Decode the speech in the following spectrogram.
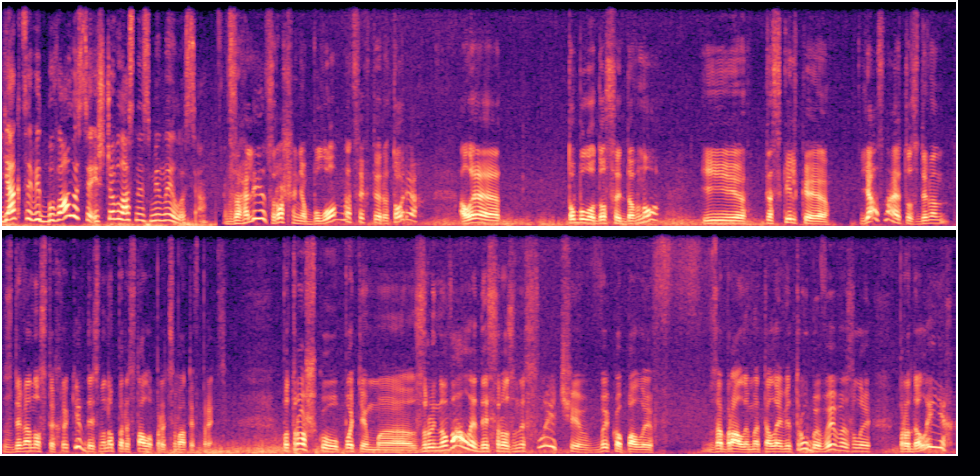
Як це відбувалося і що власне змінилося? Взагалі зрошення було на цих територіях, але то було досить давно. І наскільки я знаю, то з дев'ян- 90-х років десь воно перестало працювати в принципі. Потрошку потім е, зруйнували, десь рознесли чи викопали, в- забрали металеві труби, вивезли, продали їх.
